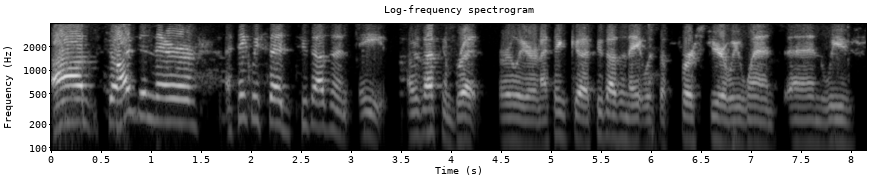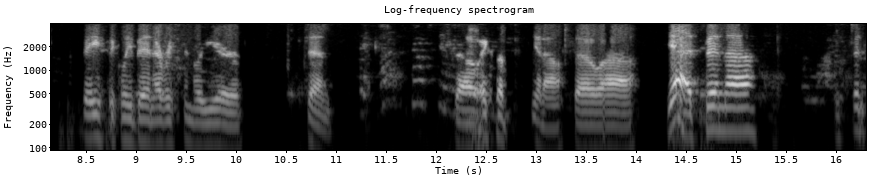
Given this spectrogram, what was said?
Um, so I've been there. I think we said 2008. I was asking Britt earlier, and I think uh, 2008 was the first year we went, and we've basically been every single year since. So except you know, so uh, yeah, it's been uh, it's been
